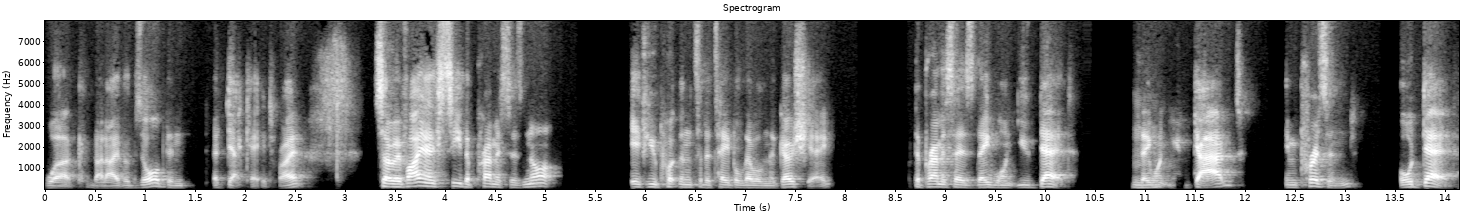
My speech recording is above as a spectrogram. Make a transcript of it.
work that I've absorbed in a decade, right? So if I see the premise is not if you put them to the table, they will negotiate, the premise is they want you dead. Mm-hmm. They want you gagged, imprisoned, or dead.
